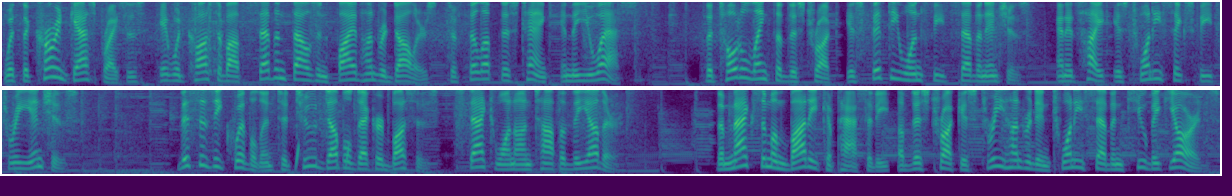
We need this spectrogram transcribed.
With the current gas prices, it would cost about $7,500 to fill up this tank in the US. The total length of this truck is 51 feet 7 inches, and its height is 26 feet 3 inches. This is equivalent to two double-decker buses, stacked one on top of the other. The maximum body capacity of this truck is 327 cubic yards.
